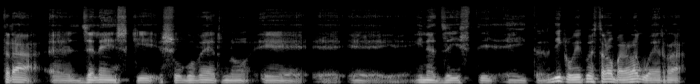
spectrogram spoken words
tra eh, Zelensky, il suo governo e, e, e, i nazisti e Hitler. Dico che questa roba nella guerra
